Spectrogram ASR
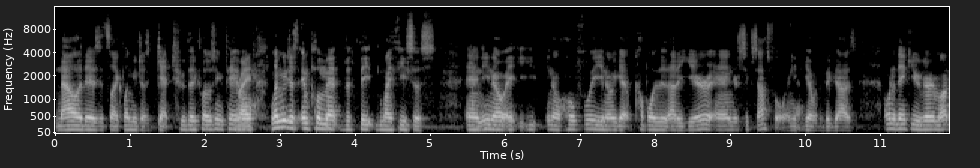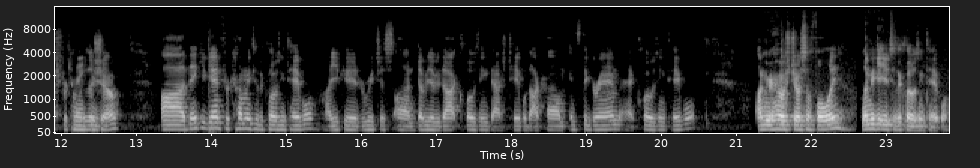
Nowadays, it's like let me just get to the closing table. Right. Let me just implement the, the my thesis, and you know, it, you, you know, hopefully, you know, you get a couple of that a year, and you're successful, and you can get with the big guys. I want to thank you very much for coming Thank to the you. show. Uh, thank you again for coming to the closing table. Uh, you could reach us on www.closing-table.com, Instagram at closing table. I'm your host Joseph Foley. Let me get you to the closing table.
